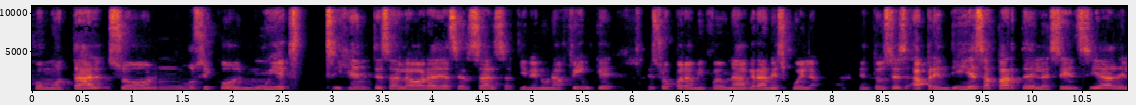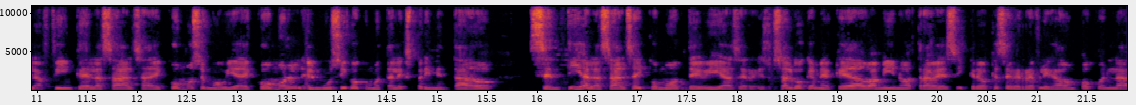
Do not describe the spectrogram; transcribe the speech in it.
como tal son músicos muy exigentes a la hora de hacer salsa, tienen una finque, eso para mí fue una gran escuela. Entonces aprendí esa parte de la esencia de la finca, de la salsa, de cómo se movía, de cómo el músico como tal experimentado sentía la salsa y cómo debía ser. Eso es algo que me ha quedado a mí, ¿no? A través y creo que se ve reflejado un poco en la,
